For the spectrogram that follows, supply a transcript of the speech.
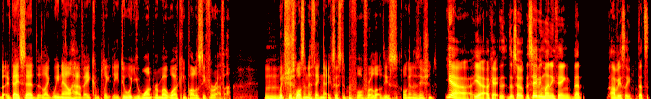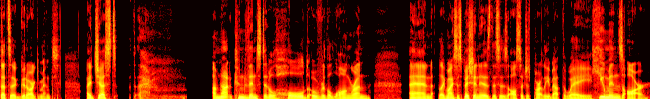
they said that, like, we now have a completely do what you want remote working policy forever, Mm-hmm. which just wasn't a thing that existed before for a lot of these organizations. Yeah, yeah, okay. So the saving money thing that obviously that's that's a good argument. I just I'm not convinced it'll hold over the long run. And like my suspicion is this is also just partly about the way humans are.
